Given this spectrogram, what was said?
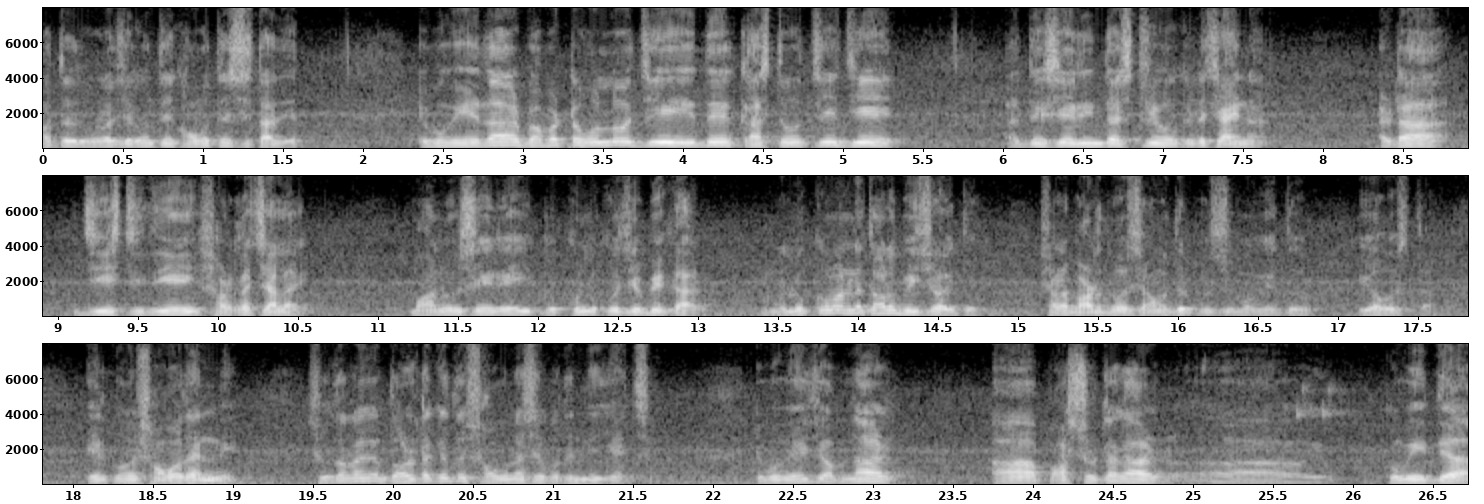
অর্থাৎ ওরা যেখান থেকে ক্ষমতা এসেছে তাদের। এবং এরা ব্যাপারটা হলো যে এদের কাজটা হচ্ছে যে দেশের ইন্ডাস্ট্রি হোক, এটা চায় না একটা জিএসটি দিয়েই সরকার চালায়। মানুষের এই লক্ষ লক্ষ যে বেকার মানে লক্ষ মানে তারও বেশি হয়তো সারা ভারতবর্ষে, আমাদের পশ্চিমবঙ্গে তো এই অবস্থা। এর কোনো সমাধান নেই। সুতরাং দলটাকে তো সর্বনাশের পথে নিয়ে যাচ্ছে। এবং এই যে আপনার পাঁচশো টাকার কমিয়ে দেওয়া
